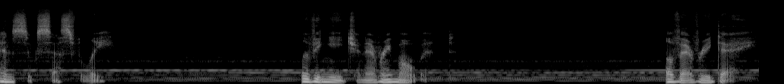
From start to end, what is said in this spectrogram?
and successfully living each and every moment of every day.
